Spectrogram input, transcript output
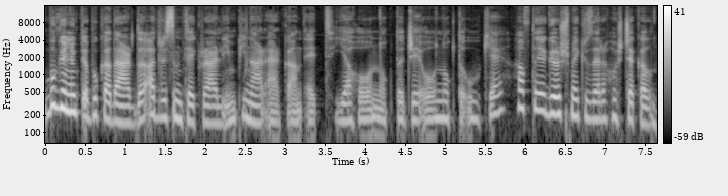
Bugünlük de bu kadardı. Adresimi tekrarlayayım. pinarerkan.yahoo.co.uk Haftaya görüşmek üzere. Hoşçakalın.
